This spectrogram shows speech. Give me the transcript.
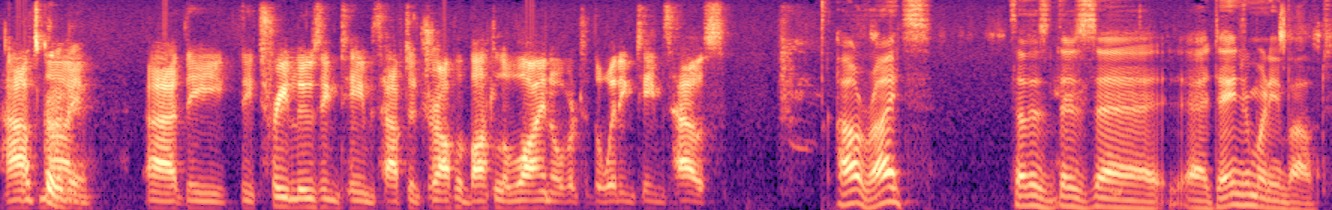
Half That's a good nine. Uh, the the three losing teams have to drop a bottle of wine over to the winning team's house. All right. So there's there's uh, uh, danger money involved.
